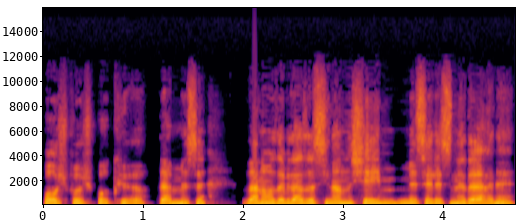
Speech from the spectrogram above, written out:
boş boş bakıyor denmesi. Ben orada biraz da Sinan'ın şey meselesine de hani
